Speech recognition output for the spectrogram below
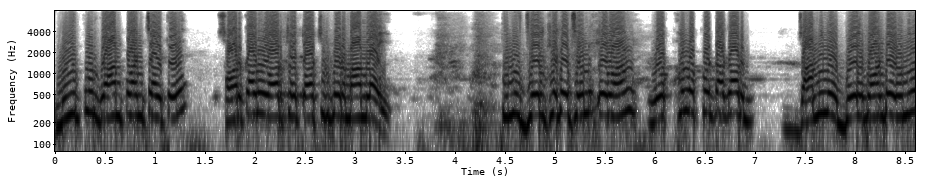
মিরপুর গ্রাম পঞ্চায়েতে সরকারি অর্থ তছরূপের মামলায় তিনি জেল খেটেছেন এবং লক্ষ লক্ষ টাকার জামিনে বেল বন্ডে উনি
